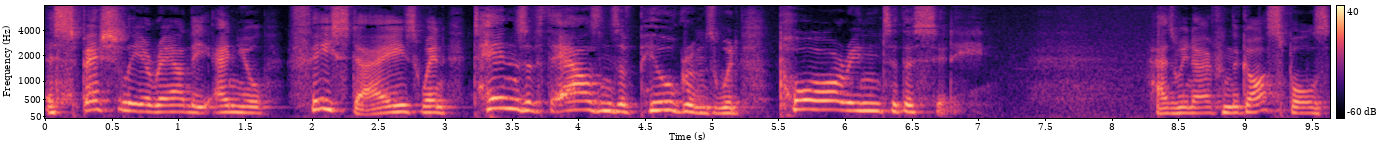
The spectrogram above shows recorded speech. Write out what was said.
especially around the annual feast days when tens of thousands of pilgrims would pour into the city. As we know from the Gospels,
